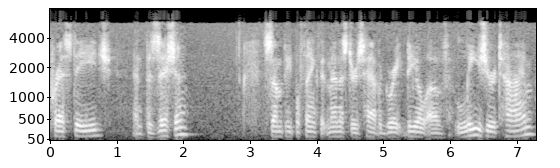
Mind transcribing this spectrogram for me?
prestige, and position. Some people think that ministers have a great deal of leisure time,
